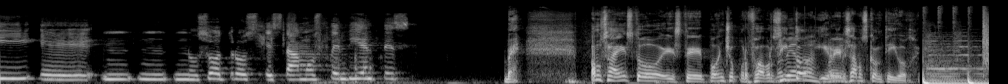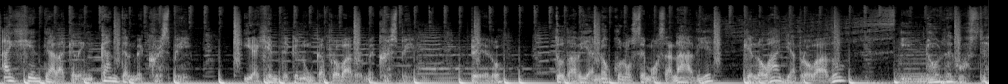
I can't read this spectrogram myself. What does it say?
y eh, nosotros estamos pendientes. vamos a esto, este Poncho, por favorcito, y regresamos contigo. Hay gente a la que le encanta el McCrispy y hay gente que nunca ha probado el McCrispy. Pero todavía no conocemos a nadie que lo haya probado y no le guste.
